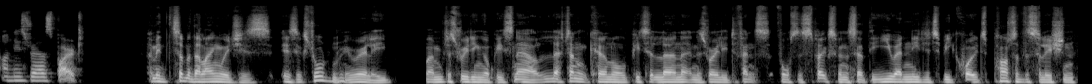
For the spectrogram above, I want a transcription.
on Israel's part. I mean, some of the language is is extraordinary, really. I'm just reading your piece now. Lieutenant Colonel Peter Lerner, an Israeli Defense Forces spokesman, said the UN needed to be, quote, part of the solution,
